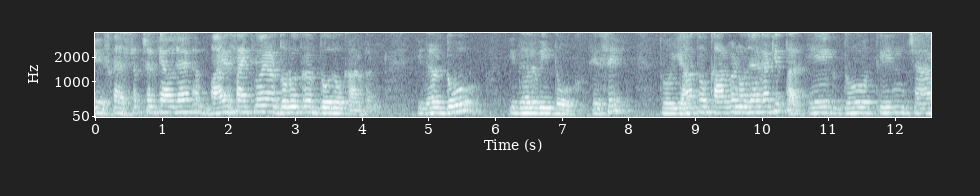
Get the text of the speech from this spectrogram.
ये इसका स्ट्रक्चर क्या हो जाएगा? बायसाइक्लो है और दोनों तरफ़ दो दो कार्बन इधर दो, इधर भी दो, ऐसे। तो यहाँ तो कार्बन हो जाएगा कितना? एक, दो, तीन, चार,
